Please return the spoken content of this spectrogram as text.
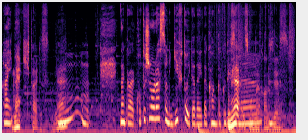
はい。ね、聞きたいですよね。うん。なんか今年のラストにギフトをいただいた感覚ですね。ねそんな感じです。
